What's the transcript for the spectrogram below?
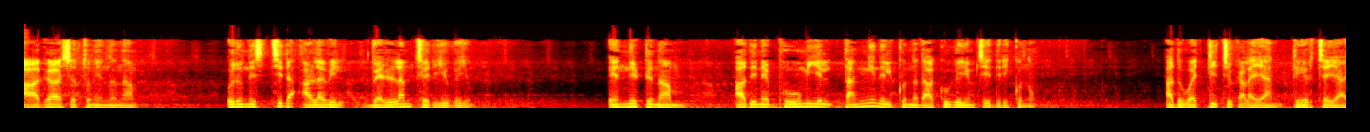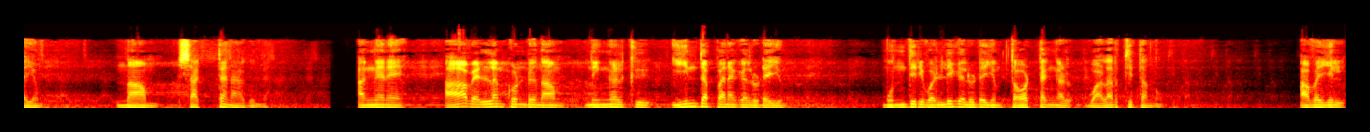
ആകാശത്തുനിന്ന് നാം ഒരു നിശ്ചിത അളവിൽ വെള്ളം ചൊരിയുകയും എന്നിട്ട് നാം അതിനെ ഭൂമിയിൽ തങ്ങി നിൽക്കുന്നതാക്കുകയും ചെയ്തിരിക്കുന്നു. അത് വറ്റിച്ചു കളയാൻ തീർച്ചയായും നാം ശക്തനാകുന്നു. അങ്ങനെ ആ വെള്ളം കൊണ്ട് നാം നിങ്ങൾക്ക് ഈന്തപ്പനകളുടെയും മുന്തിരിവള്ളികളുടെയും തോട്ടങ്ങൾ വളർത്തി തന്നു അവയിൽ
